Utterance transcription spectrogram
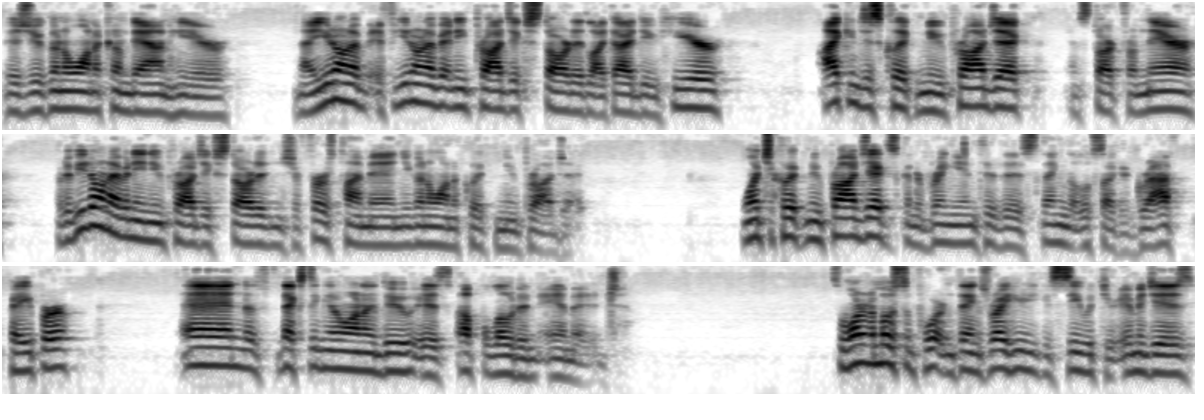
is you're going to want to come down here. Now you don't have, if you don't have any projects started like I do here, I can just click new project and start from there. But if you don't have any new projects started and it's your first time in, you're going to want to click new project. Once you click new project, it's going to bring you into this thing that looks like a graph paper. And the next thing you want to do is upload an image. So one of the most important things right here you can see with your images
